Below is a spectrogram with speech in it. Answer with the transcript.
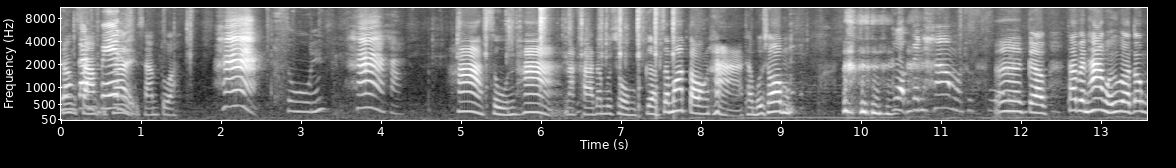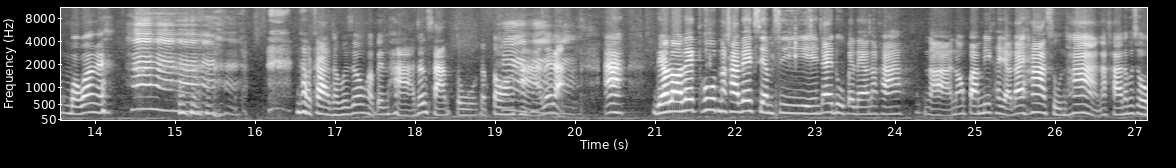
รช่อวงมกันสามเป็น ใช่สามตัวห้าศูนย์ห้าค่ะ ห้าศูนย์ห้านะคะท่านผู้ชม เกือบจะมอตองหาท่านผู้ชม เกือบเป็นห้าหมดทุกตัว เออเกือบถ้าเป็นห้าหมดทุกตัวต้องบอกว่าไง ห้าห้าห้าห้าห้านะคะท่านผู้ชมค่ะเป็นหาทั้งสามตัวกับตองหาเลยล่ะห้าอะเดี๋ยวรอเลขทูบนะคะ เลขเซียมซีได้ดูไปแล้วนะคะอ่าน้องปามี่เขย่าได้ 505 นะคะท่านผู้ชม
